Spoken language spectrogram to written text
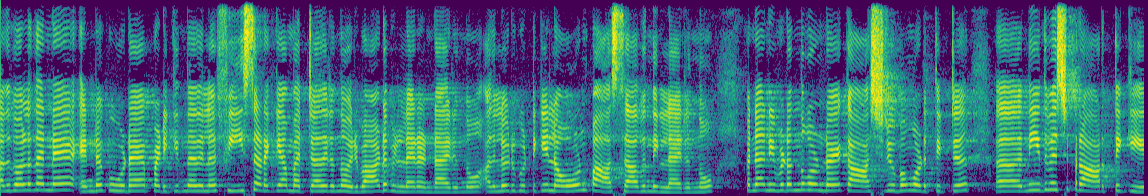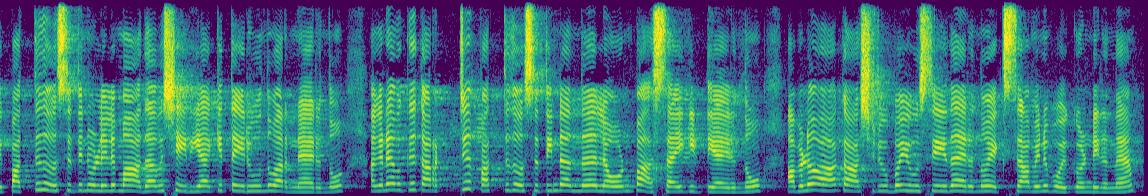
അതുപോലെ തന്നെ എന്റെ കൂടെ പഠിക്കുന്നതിൽ ഫീസ് അടയ്ക്കാൻ പറ്റാതിരുന്ന ഒരുപാട് പിള്ളേരുണ്ടായിരുന്നു. അതിലൊരു കുട്ടിക്ക് ലോൺ പാസ്സാവുന്നില്ലായിരുന്നു അപ്പം ഞാൻ ഇവിടെ നിന്ന് കൊണ്ടുപോയ കാശ് രൂപം കൊടുത്തിട്ട് നീ ഇത് വെച്ച് പ്രാർത്ഥിക്ക്. പത്ത് ദിവസത്തിനുള്ളിൽ മാതാവ് ശരിയാക്കി തരൂ എന്ന് പറഞ്ഞായിരുന്നു. അങ്ങനെ അവൾക്ക് കറക്റ്റ് പത്ത് ദിവസത്തിന്റെ അന്ന് ലോൺ പാസ്സായി കിട്ടിയായിരുന്നു. അവളും ആ കാശ് രൂപ യൂസ് ചെയ്തായിരുന്നു എക്സാമിന് പോയിക്കൊണ്ടിരുന്നത്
